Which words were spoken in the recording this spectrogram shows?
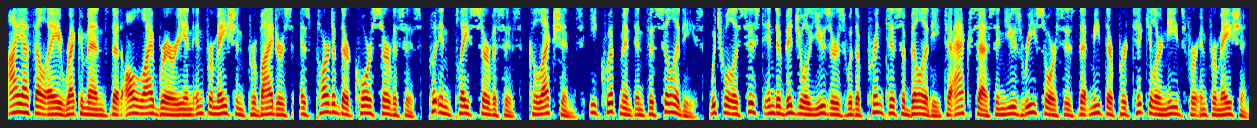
IFLA recommends that all library and information providers, as part of their core services, put in place services, collections, equipment and facilities, which will assist individual users with a print disability to access and use resources that meet their particular needs for information.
